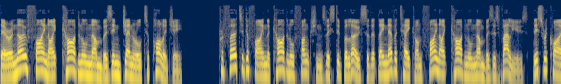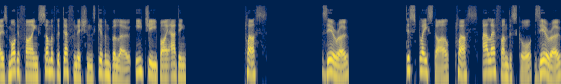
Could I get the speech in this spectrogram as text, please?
"...there are no finite cardinal numbers in general topology," prefer to define the cardinal functions listed below so that they never take on finite cardinal numbers as values. This requires modifying some of the definitions given below, e.g. by adding plus 0 display style plus aleph underscore 0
